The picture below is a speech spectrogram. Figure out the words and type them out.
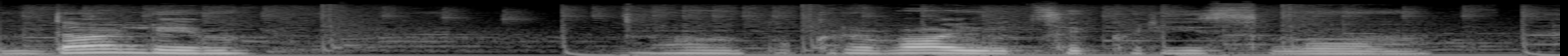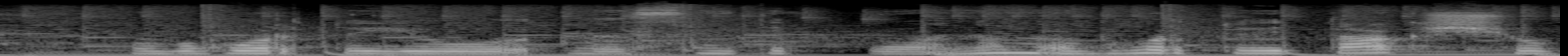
Далі е, покриваю це крісло обгортою е, синтепоном, обгортую так, щоб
